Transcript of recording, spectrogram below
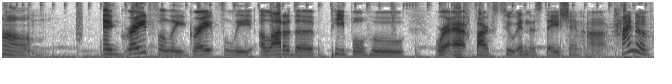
um, and gratefully, gratefully, a lot of the people who were at Fox Two in the station, uh, kind of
